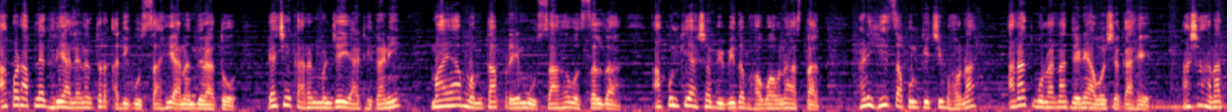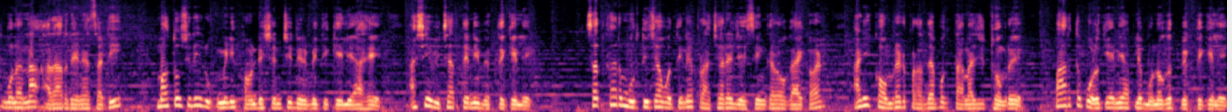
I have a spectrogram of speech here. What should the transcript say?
आपण आपल्या घरी आल्यानंतर अधिक उत्साही आनंदी राहतो. याचे कारण म्हणजे या ठिकाणी माया ममता प्रेम उत्साह वत्सलता आपुलकी अशा विविध भावभावना असतात आणि हीच आपुलकीची भावना अनाथ मुलांना देणे आवश्यक आहे. अशा अनाथ मुलांना आधार देण्यासाठी मातोश्री रुक्मिणी फाउंडेशनची निर्मिती केली आहे असे विचार त्यांनी व्यक्त केले. सत्कार मूर्तीच्या वतीने प्राचार्य जयसिंगराव गायकवाड आणि कॉम्रेड प्राध्यापक तानाजी ठोंबरे पार्थ पोळके यांनी आपले मनोगत व्यक्त केले.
